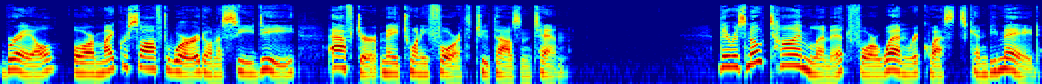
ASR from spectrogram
Braille, or Microsoft Word on a CD after May 24, 2010. There is no time limit for when requests can be made.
